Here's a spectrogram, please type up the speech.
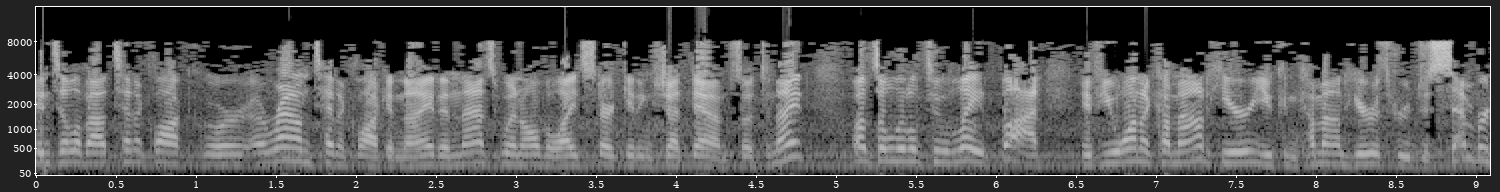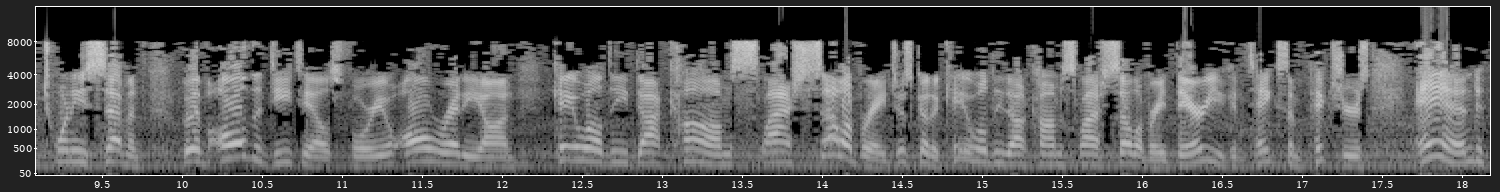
until about 10 o'clock or around 10 o'clock at night, and that's when all the lights start getting shut down. So tonight, well, it's a little too late, but if you want to come out here, you can come out here through December 27th. We have all the details for you already on KOLD.com slash celebrate. Just go to KOLD.com slash celebrate. There, you can take some pictures, and,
